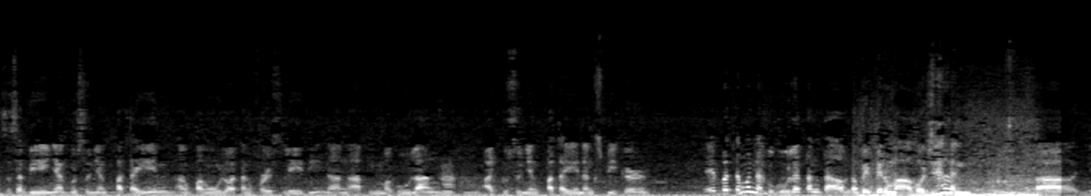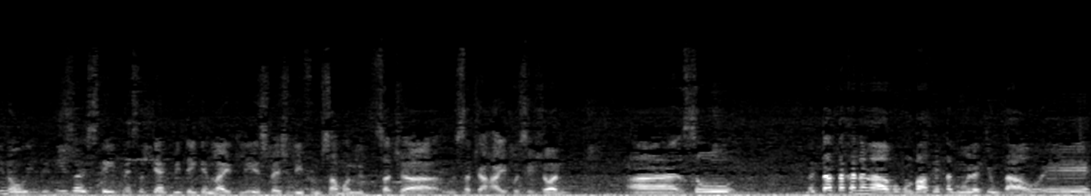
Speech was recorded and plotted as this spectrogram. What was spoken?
Sasabihin niya gusto niyang patayin ang Pangulo at ang First Lady na ang aking magulang at gusto niyang patayin ang Speaker. Eh, ba't naman nagugulat ang tao na pipirma ako dyan? Uh, you know, these are statements that can't be taken lightly, especially from someone with such a with such a high position. Uh, so, nagtataka na nga ako kung bakit nagulat yung tao. Eh,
